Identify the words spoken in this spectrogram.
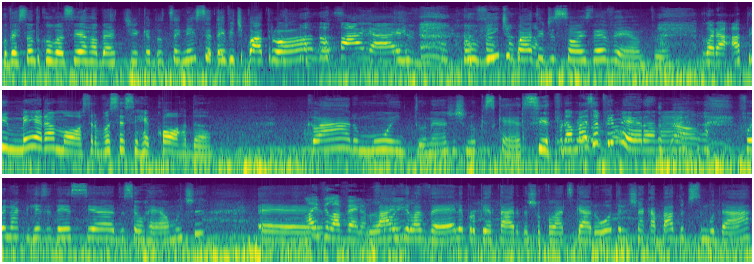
conversando com você, Robertinha, que eu não sei nem se você tem 24 anos. ai, ai. Com 24 edições do evento. Agora, a primeira mostra, você se recorda? Claro, muito, né? A gente nunca esquece. Ainda mais a primeira, né? Não. Foi na residência do seu Helmut. É, lá em Vila Velha, não lá foi? em Vila Velha, proprietário da Chocolates Garoto, ele tinha acabado de se mudar.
